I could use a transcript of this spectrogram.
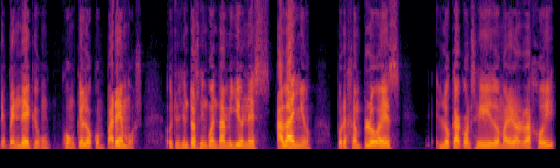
depende de con qué lo comparemos. 850 millones al año por ejemplo, es lo que ha conseguido Mariano Rajoy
